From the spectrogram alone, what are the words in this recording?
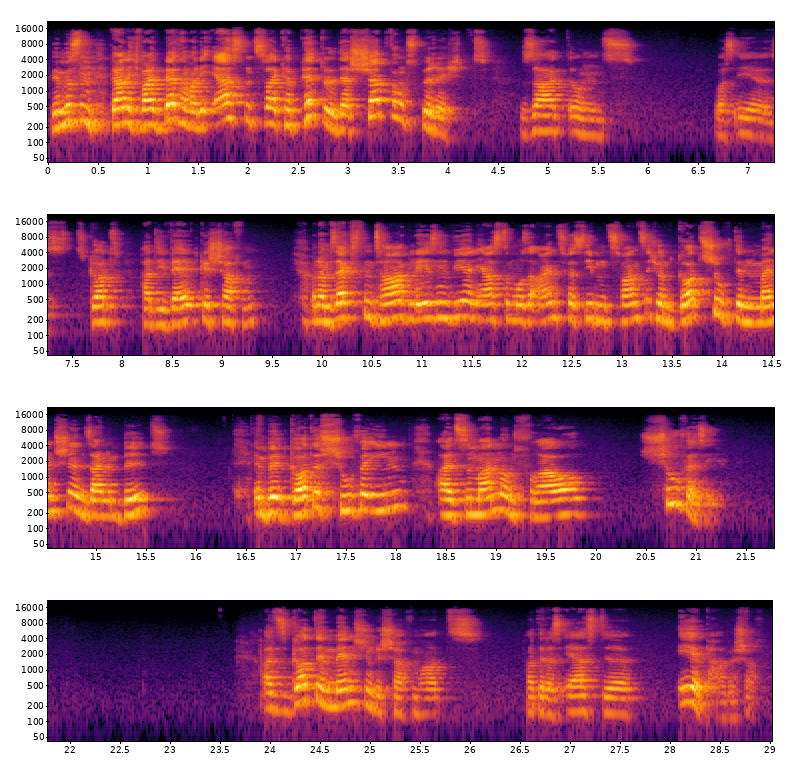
Wir müssen gar nicht weit blättern, weil die ersten zwei Kapitel der Schöpfungsbericht sagt uns, was Ehe ist. Gott hat die Welt geschaffen und am sechsten Tag lesen wir in 1. Mose 1, Vers 27, und Gott schuf den Menschen in seinem Bild. Im Bild Gottes schuf er ihn, als Mann und Frau schuf er sie. Als Gott den Menschen geschaffen hat, hat er das erste Ehepaar geschaffen.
